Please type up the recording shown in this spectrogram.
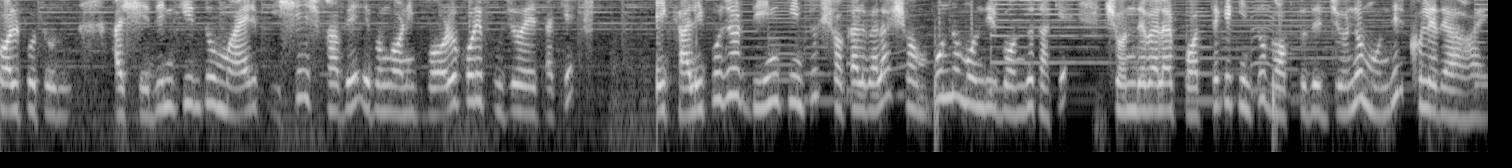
কল্পতরু। আর সেদিন কিন্তু মায়ের বিশেষভাবে এবং অনেক বড় করে পুজো হয়ে থাকে। এই কালী পুজোর দিন কিন্তু সকালবেলা সম্পূর্ণ মন্দির বন্ধ থাকে। সন্ধেবেলার পর থেকে কিন্তু ভক্তদের জন্য মন্দির খুলে দেওয়া হয়।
